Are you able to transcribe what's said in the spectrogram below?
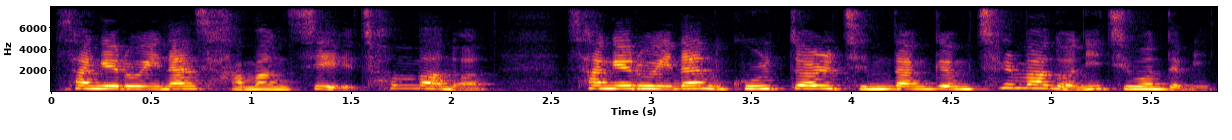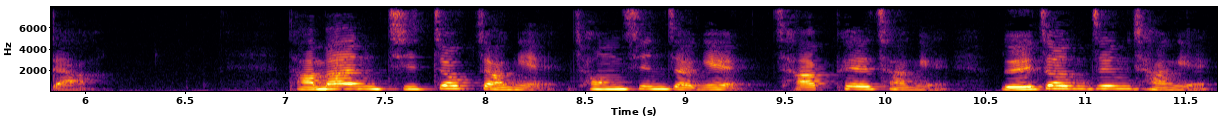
상해로 인한 사망 시 1천만 원, 상해로 인한 골절 진단금 7만 원이 지원됩니다. 다만 지적장애, 정신장애, 자폐장애, 뇌전증 장애,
